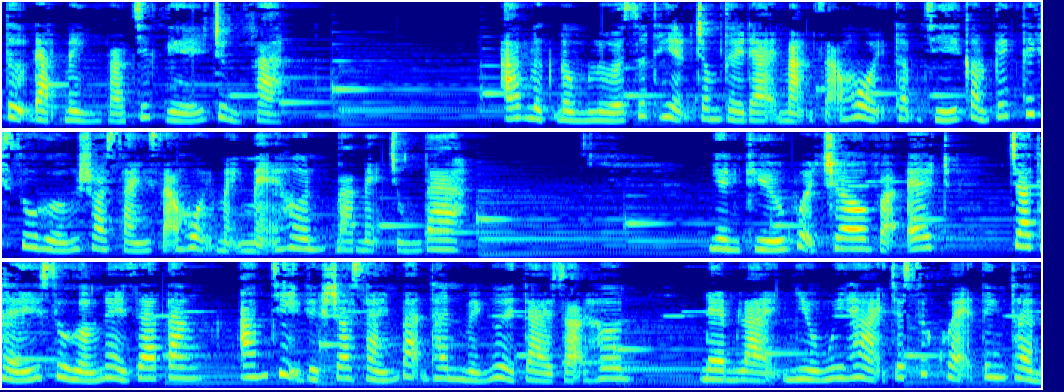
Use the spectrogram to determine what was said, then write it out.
tự đặt mình vào chiếc ghế trừng phạt. Áp lực đồng lứa xuất hiện trong thời đại mạng xã hội thậm chí còn kích thích xu hướng so sánh xã hội mạnh mẽ hơn ba mẹ chúng ta. Nghiên cứu của Joe và Ed cho thấy xu hướng này gia tăng, ám chỉ việc so sánh bản thân với người tài giỏi hơn, đem lại nhiều nguy hại cho sức khỏe tinh thần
